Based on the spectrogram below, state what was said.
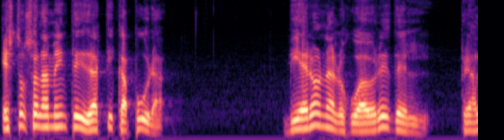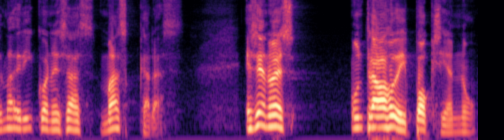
Esto solamente didáctica pura. vieron a los jugadores del Real Madrid con esas máscaras. Ese no es un trabajo de hipoxia, no.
